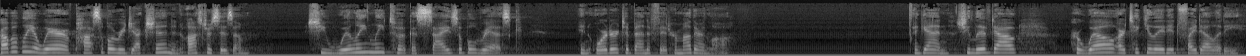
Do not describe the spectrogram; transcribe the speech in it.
probably aware of possible rejection and ostracism, she willingly took a sizable risk in order to benefit her mother in law. Again, she lived out her well articulated fidelity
